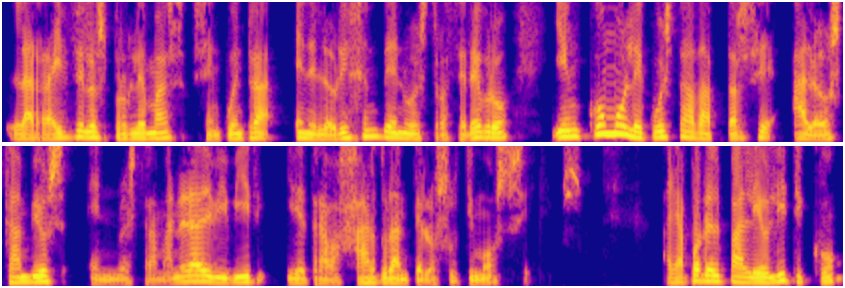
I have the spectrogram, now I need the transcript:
la raíz de los problemas se encuentra en el origen de nuestro cerebro y en cómo le cuesta adaptarse a los cambios en nuestra manera de vivir y de trabajar durante los últimos siglos. Allá por el Paleolítico,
